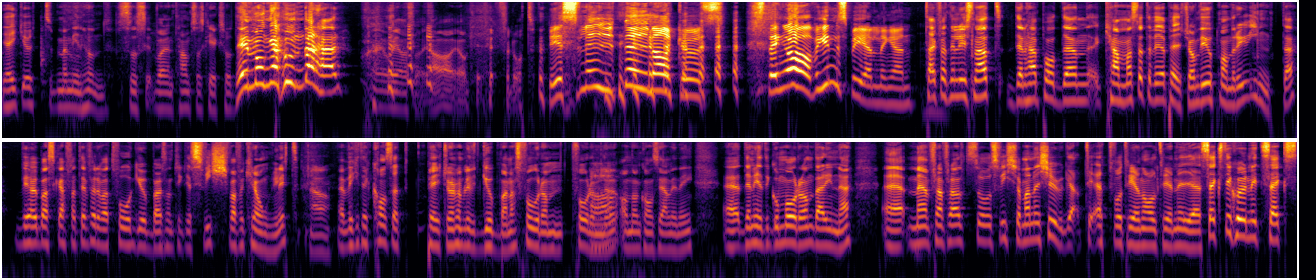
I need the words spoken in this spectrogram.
Jag gick ut med min hund, så var det en tant som skrek så 'Det är många hundar här!' Eh, Och jag sa 'Ja, ja okej, förlåt' Det är slut nu Marcus! Stäng av inspelningen! Tack för att ni har lyssnat. Den här podden kan man stötta via Patreon, vi uppmanar det ju inte. Vi har ju bara skaffat det för det var två gubbar som tyckte Swish var för krångligt. Ja. Eh, Vilket är konstigt att Patreon har blivit gubbarnas forum, forum Ja. nu, av någon konstig anledning. Den heter Godmorgon där inne. Eh, Men framförallt så swishar man en 20 till 123 039 67 96.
